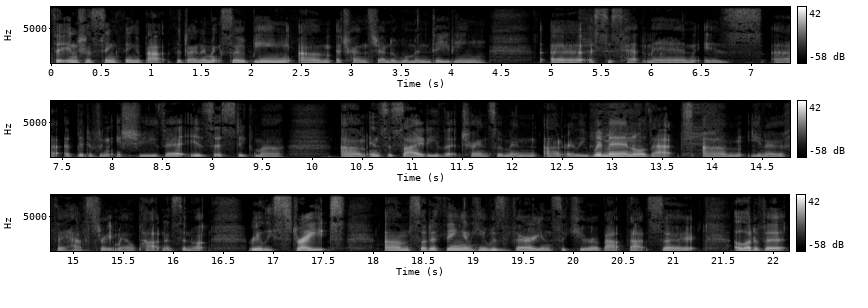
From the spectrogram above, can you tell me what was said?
The interesting thing about the dynamic, so being um, a transgender woman dating a, a cishet man is uh, a bit of an issue. There is a stigma um, in society that trans women aren't really women, or that um, you know if they have straight male partners, they're not really straight. Um, sort of thing, and he was very insecure about that. So a lot of it,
